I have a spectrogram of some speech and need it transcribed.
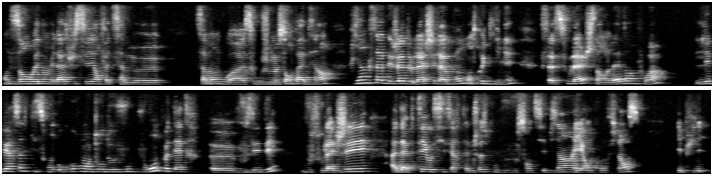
en disant ouais non mais là tu sais en fait ça me ça m'angoisse ou je me sens pas bien. Rien que ça déjà de lâcher la bombe entre guillemets, ça soulage, ça enlève un poids. Les personnes qui seront au courant autour de vous pourront peut-être euh, vous aider, vous soulager, adapter aussi certaines choses pour que vous vous sentiez bien et en confiance. Et puis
